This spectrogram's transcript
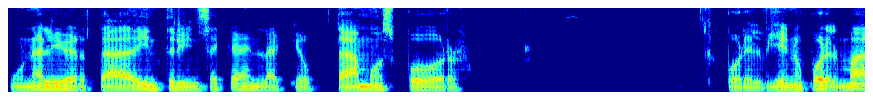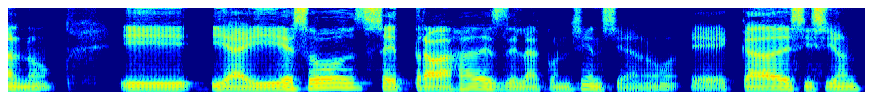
una libertad intrínseca en la que optamos por, por el bien o por el mal, ¿no? Y, y ahí eso se trabaja desde la conciencia, ¿no? Eh, cada decisión.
